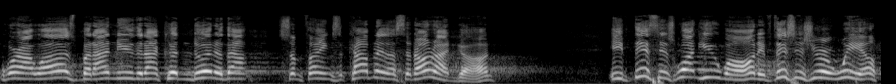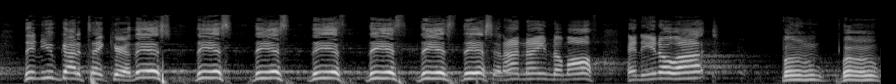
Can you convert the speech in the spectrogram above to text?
where I was, but I knew that I couldn't do it without some things accomplished. I said, All right, God, if this is what you want, if this is your will, then you've got to take care of this, this, this, this, this, this, this. And I named them off. And you know what? Boom, boom,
